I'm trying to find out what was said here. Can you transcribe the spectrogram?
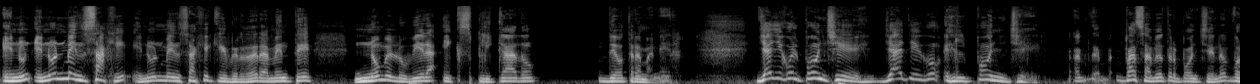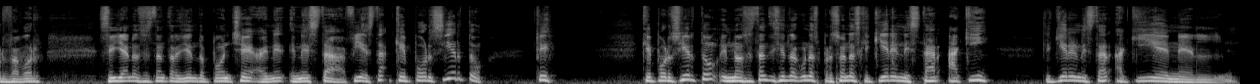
en un, en un mensaje, en un mensaje que verdaderamente no me lo hubiera explicado de otra manera. Ya llegó el ponche, ya llegó el ponche. Pásame otro ponche, ¿no? Por favor. Sí, ya nos están trayendo ponche en, en esta fiesta, que por cierto, ¿qué? Que por cierto nos están diciendo algunas personas que quieren estar aquí, que quieren estar aquí en el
